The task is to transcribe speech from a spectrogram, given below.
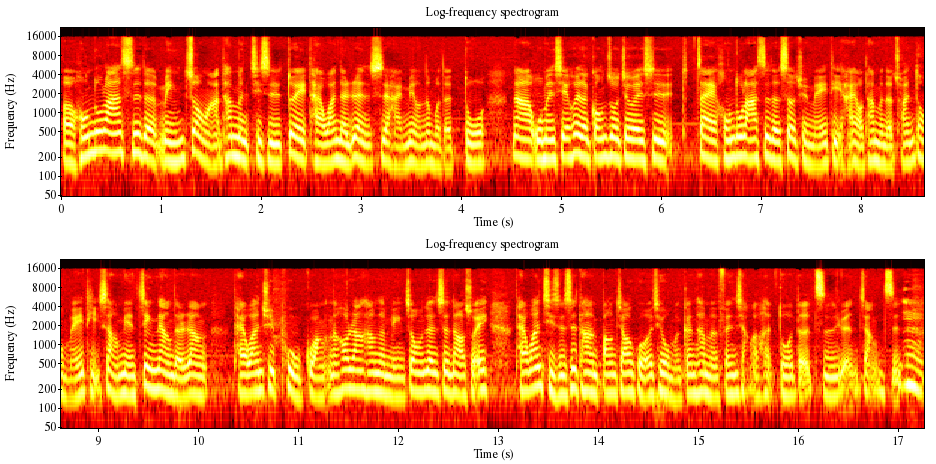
呃，洪都拉斯的民众啊，他们其实对台湾的认识还没有那么的多。那我们协会的工作就会是在洪都拉斯的社群媒体，还有他们的传统媒体上面，尽量的让台湾去曝光，然后让他们的民众认识到说，哎，台湾其实是他们邦交国，而且我们跟他们分享了很多的资源，这样。嗯，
